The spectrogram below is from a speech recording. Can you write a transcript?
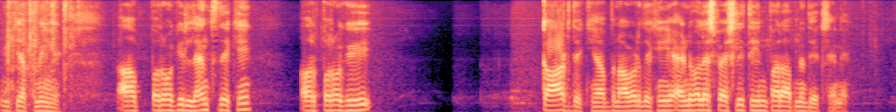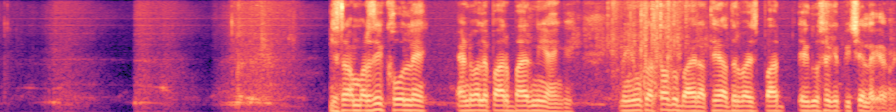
इनके अपने ही। हैं आप परों की लेंथ देखें और परों की काट देखें, आप बनावट देखें एंड वाले स्पेशली तीन पर आपने देख लेने। जितना मर्ज़ी खोल लें एंड वाले पार बाहर नहीं आएँगे। मैं यूँ करता हूँ तो बाहर आते हैं अदरवाइज़ पार एक दूसरे के पीछे लगे हुए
